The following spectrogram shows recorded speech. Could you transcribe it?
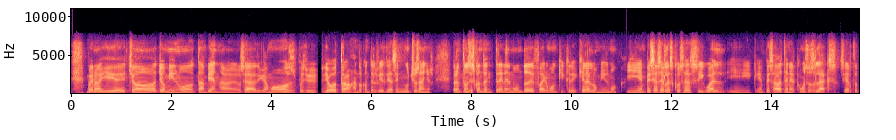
bueno, y de hecho, yo mismo también, o sea, digamos, pues yo llevo trabajando con Delphi desde hace muchos años, pero entonces cuando entré en el mundo de FireMonkey creí que era lo mismo y empecé a hacer las cosas igual y empezaba a tener como esos lags, ¿cierto?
